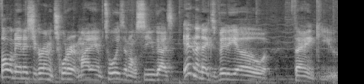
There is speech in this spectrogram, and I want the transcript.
Follow me on Instagram and Twitter at MyDamnToys, and I will see you guys in the next video. Thank you.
